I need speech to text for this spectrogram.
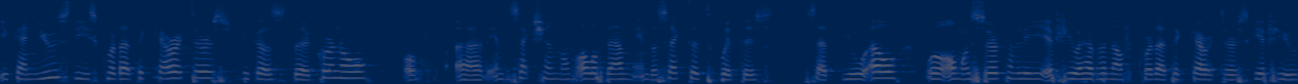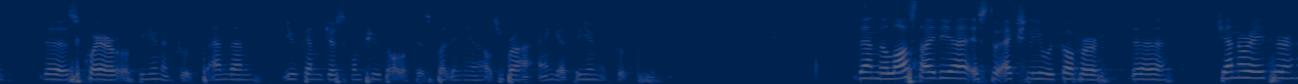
you can use these quadratic characters because the kernel of uh, the intersection of all of them intersected with this set UL will almost certainly, if you have enough quadratic characters, give you the square of the unit group. And then you can just compute all of this by linear algebra and get the unit group. Then the last idea is to actually recover the generator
